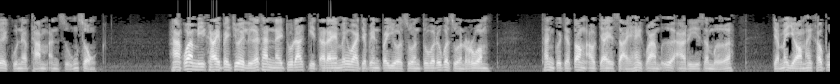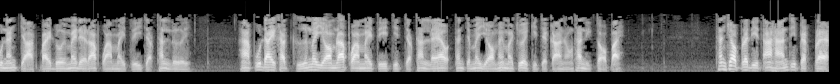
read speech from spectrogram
ด้วยคุณธรรมอันสูงส่ง หากว่ามีใครไปช่วยเหลือท่านในธุรกิจอะไรไม่ว่าจะเป็นประโยชน์ส่วนตัวหรือว่าส่วนรวม ท่านก็จะต้องเอาใจใส่ให้ความเอื้ออารีเสมอ จะไม่ยอมให้เขาผู้นั้นจากไปโดยไม่ได้รับความไมตรีจากท่านเลย หากผู้ใดขัดขืนไม่ยอมรับความไมตรีจิตจากท่านแล้ว ท่านจะไม่ยอมให้มาช่วยกิจการของท่านอีกต่อไป ท่านชอบประดิษฐ์อาหารที่แปลก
